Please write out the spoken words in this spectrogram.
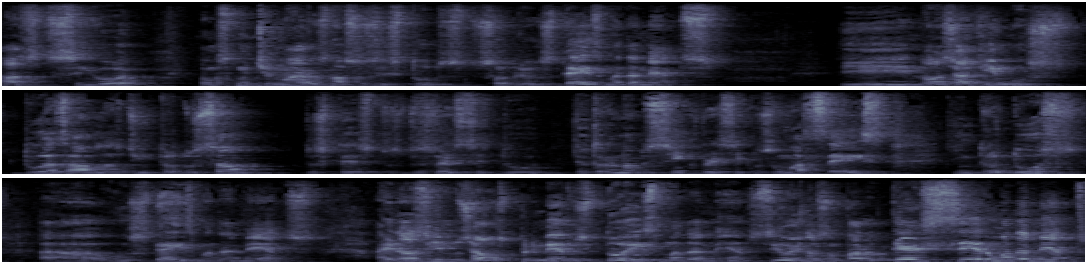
amados do Senhor. Vamos continuar os nossos estudos sobre os Dez Mandamentos. E nós já vimos duas aulas de introdução dos textos dos do Deuteronômio 5, versículos 1 a 6, que introduz uh, os Dez Mandamentos. Aí nós vimos já os primeiros dois mandamentos e hoje nós vamos para o terceiro mandamento.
